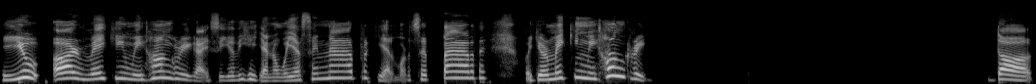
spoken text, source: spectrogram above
You are making me hungry, guys. Y yo dije, ya no voy a cenar porque ya almorcé tarde. But you're making me hungry. Dog.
